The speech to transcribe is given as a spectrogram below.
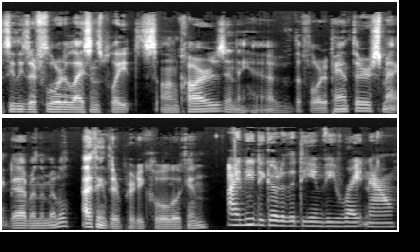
See, these are Florida license plates on cars, and they have the Florida Panther smack dab in the middle. I think they're pretty cool looking. I need to go to the DMV right now.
